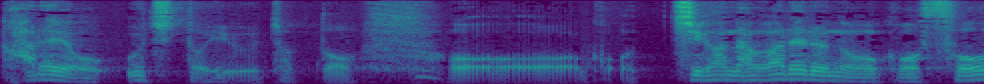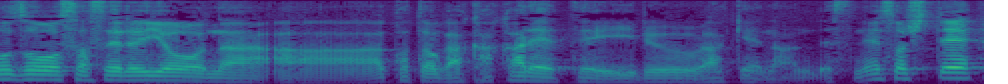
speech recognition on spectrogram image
彼を打ちというちょっと血が流れるのをこう想像させるようなことが書かれているわけなんですね。そして、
